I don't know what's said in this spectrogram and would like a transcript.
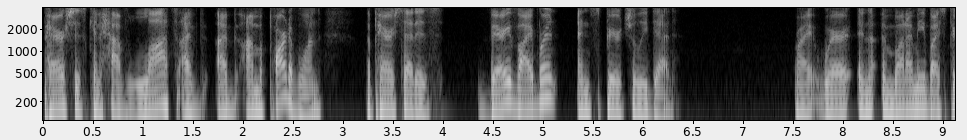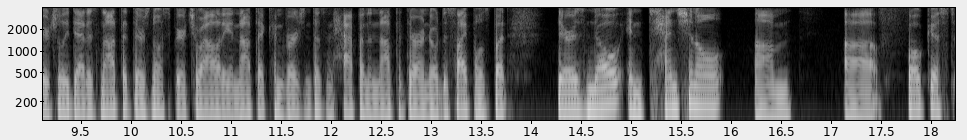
parishes can have lots. I've, i am a part of one, a parish that is very vibrant and spiritually dead. Right. Where, and, and what I mean by spiritually dead is not that there's no spirituality and not that conversion doesn't happen and not that there are no disciples, but there is no intentional um, uh, focused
